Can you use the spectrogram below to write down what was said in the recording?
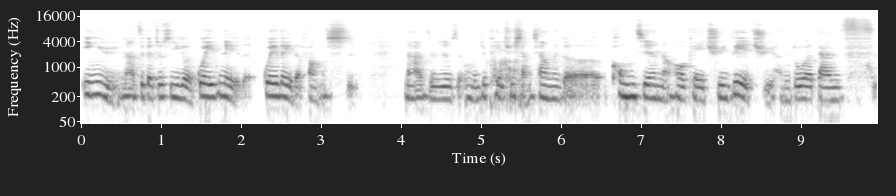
英语，那这个就是一个归类的归类的方式。那这就是我们就可以去想象那个空间，然后可以去列举很多的单词。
